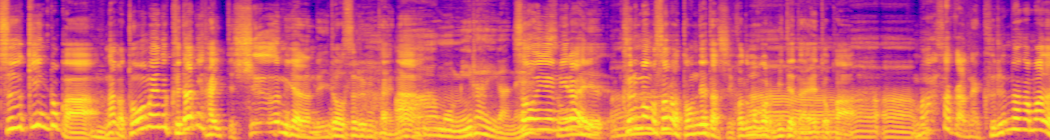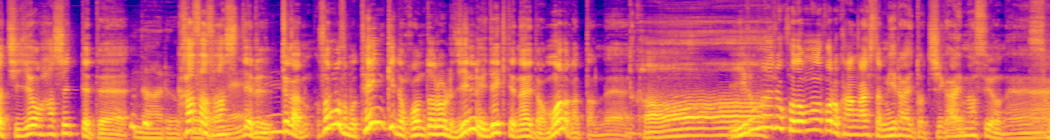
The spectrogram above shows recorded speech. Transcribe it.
通勤とか、なんか透明の管に入ってシューみたいなんで移動するみたいな。ああもう未来がね。そういう未来車も空飛んでたし子供の頃見てた絵とかまさかね車がまだ地上走っててね。傘さしてる。っていうかそもそも天気のコントロール人類できてないとは思わなかったんで。はあいろいろ子供の頃考えてた未来と違いますよね。そう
